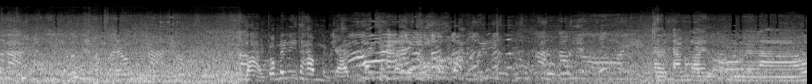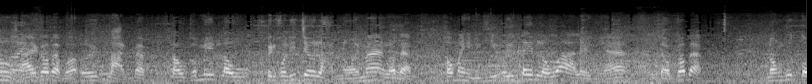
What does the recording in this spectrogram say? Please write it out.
ตลาดก็มีแบบไม่ต้องขายหลานก็ไม่ได้ทำเหมือนกันไม่ใช่ตามรอยเออตามรอยรอยเราใช่ก็แบบว่าเอ้ยหลานแบบเราก็ไม่เราเป็นคนที่เจอหลานน้อยมากแล้วแบบเขามาเห็นอีกทีเอ้ยเต้นแล้วว่าอะไรอย่างเงี้ยแต่ก็แบบน้องดูโต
